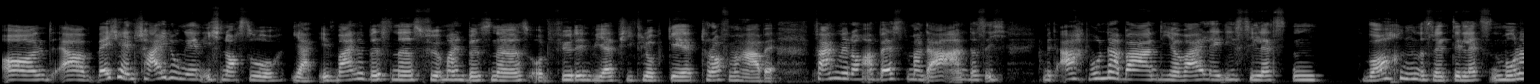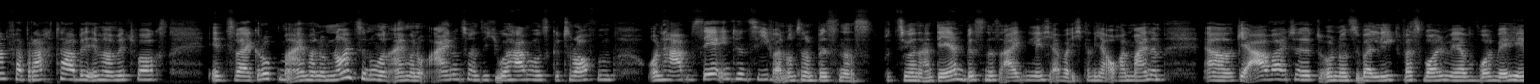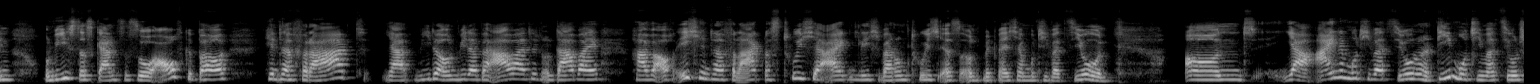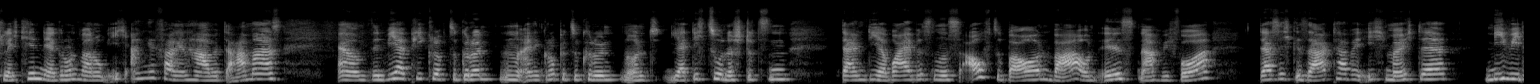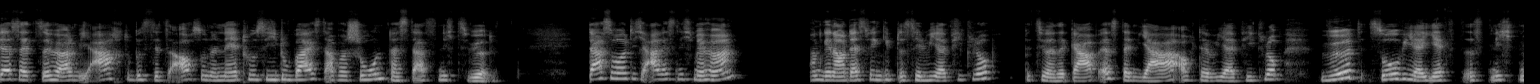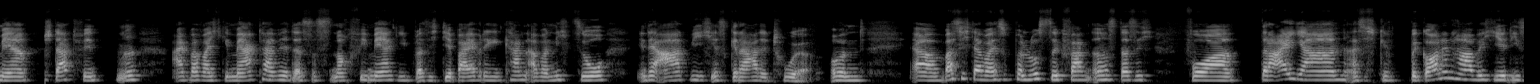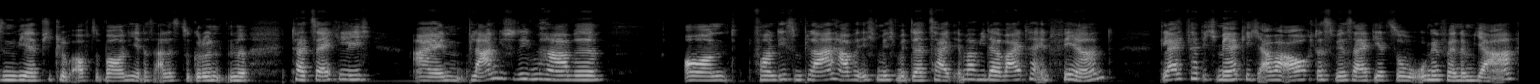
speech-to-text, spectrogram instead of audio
Und äh, welche Entscheidungen ich noch so ja in meinem Business, für mein Business und für den VIP-Club getroffen habe. Fangen wir doch am besten mal da an, dass ich mit acht wunderbaren DIY-Ladies die letzten Wochen, das, den letzten Monat verbracht habe, immer mittwochs in zwei Gruppen, einmal um 19 Uhr und einmal um 21 Uhr haben wir uns getroffen und haben sehr intensiv an unserem Business, beziehungsweise an deren Business eigentlich, aber ich dann ja auch an meinem äh, gearbeitet und uns überlegt, was wollen wir, wo wollen wir hin und wie ist das Ganze so aufgebaut, hinterfragt, ja, wieder und wieder bearbeitet und dabei habe auch ich hinterfragt, was tue ich ja eigentlich, warum tue ich es und mit welcher Motivation. Und ja, eine Motivation oder die Motivation schlechthin, der Grund, warum ich angefangen habe, damals ähm, den VIP-Club zu gründen, eine Gruppe zu gründen und ja, dich zu unterstützen, dein DIY-Business aufzubauen, war und ist nach wie vor, dass ich gesagt habe, ich möchte nie wieder Sätze hören wie, ach, du bist jetzt auch so eine Nettosi, du weißt aber schon, dass das nichts wird. Das wollte ich alles nicht mehr hören. Und genau deswegen gibt es den VIP-Club beziehungsweise gab es, denn ja, auch der VIP-Club wird, so wie er jetzt ist, nicht mehr stattfinden. Ne? Einfach weil ich gemerkt habe, dass es noch viel mehr gibt, was ich dir beibringen kann, aber nicht so in der Art, wie ich es gerade tue. Und äh, was ich dabei super lustig fand, ist, dass ich vor drei Jahren, als ich begonnen habe, hier diesen VIP-Club aufzubauen, hier das alles zu gründen, tatsächlich einen Plan geschrieben habe, und von diesem Plan habe ich mich mit der Zeit immer wieder weiter entfernt. Gleichzeitig merke ich aber auch, dass wir seit jetzt so ungefähr einem Jahr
